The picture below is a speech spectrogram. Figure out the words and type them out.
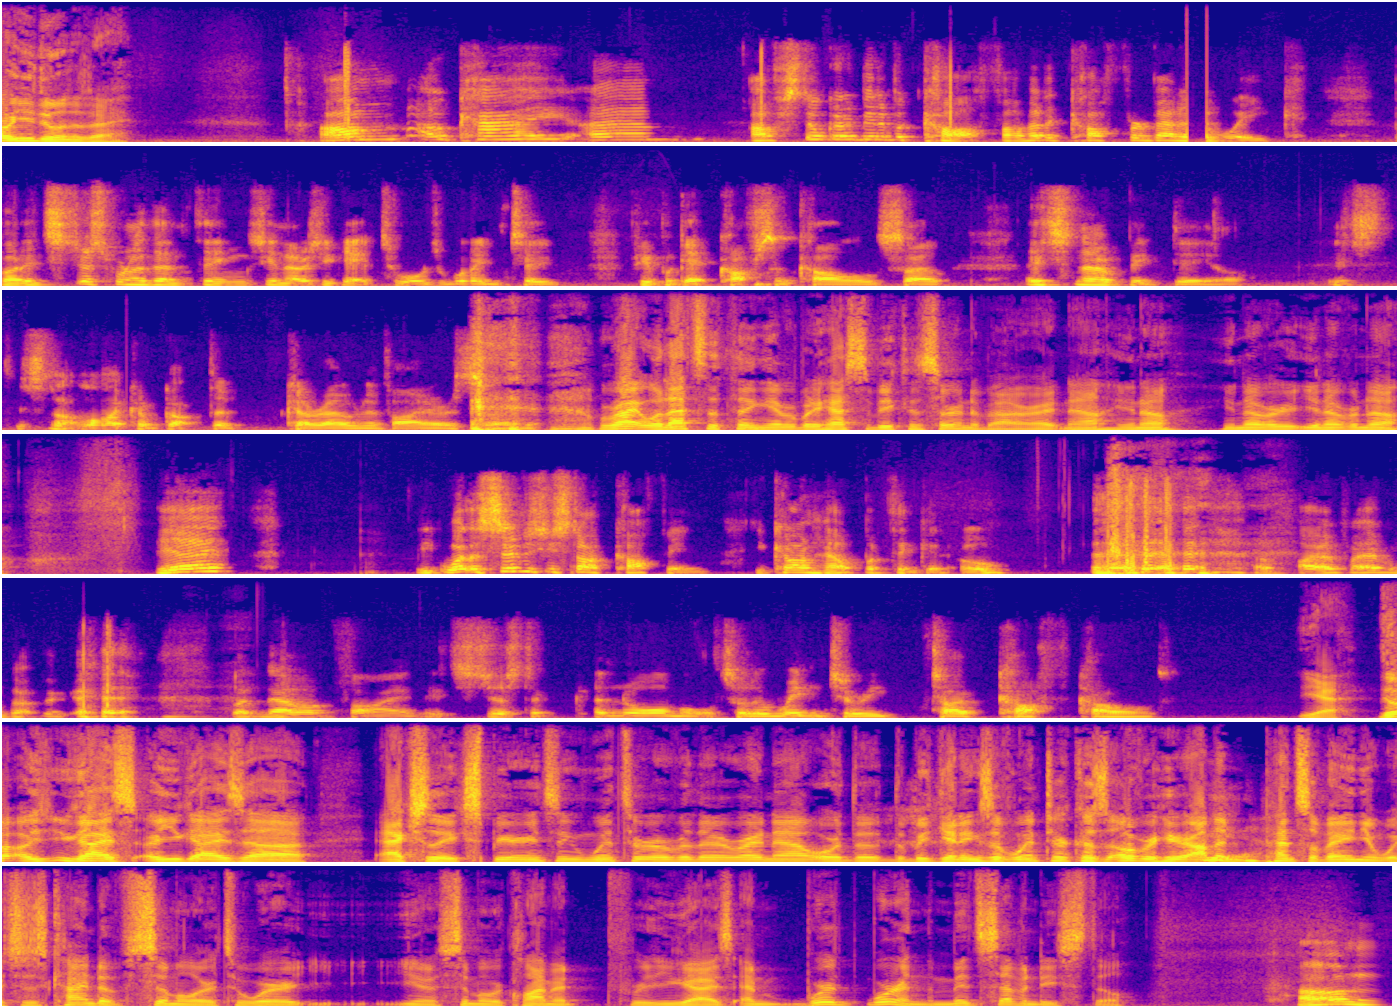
How are you doing today? I'm okay. Um, I've still got a bit of a cough. I've had a cough for about a week, but it's just one of them things, you know, as you get towards winter, people get coughs and colds, so it's no big deal. It's it's not like I've got the coronavirus. right. Well, that's the thing everybody has to be concerned about right now. You know, you never you never know. yeah. Well, as soon as you start coughing, you can't help but thinking, "Oh, I hope I haven't got the." but no, I'm fine. It's just a, a normal sort of wintry type cough cold. Yeah. Are you guys are you guys uh, actually experiencing winter over there right now, or the, the beginnings of winter? Because over here, I'm in Pennsylvania, which is kind of similar to where you know similar climate for you guys, and we're we're in the mid 70s still. Oh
